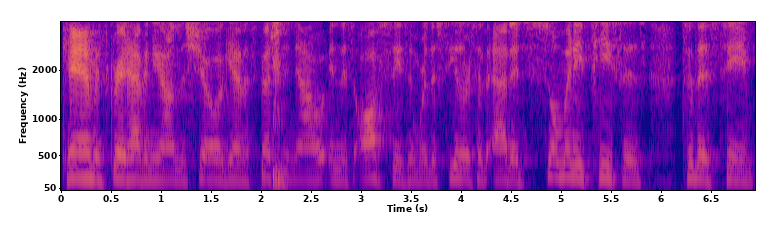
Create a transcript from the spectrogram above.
Cam, it's great having you on the show again, especially now in this offseason where the Steelers have added so many pieces to this team.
